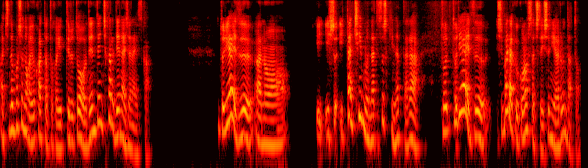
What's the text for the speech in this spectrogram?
あっちの部署の方が良かったとか言ってると、全然力出ないじゃないですか。とりあえず、あの、一緒、一旦チームになって組織になったら、と、とりあえず、しばらくこの人たちと一緒にやるんだと。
